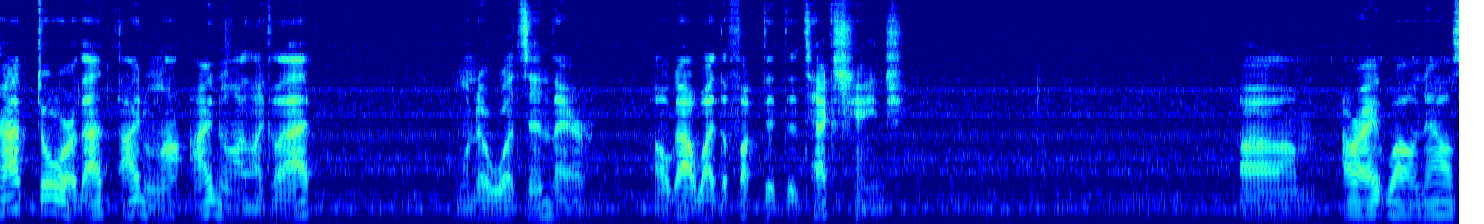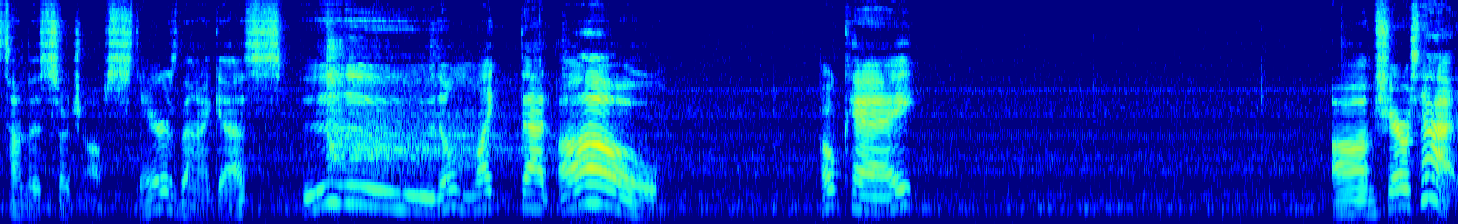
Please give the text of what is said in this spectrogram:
Trap door. That I do not. I do not like that. Wonder what's in there. Oh god, why the fuck did the text change? Um. All right. Well, now it's time to search upstairs. Then I guess. Ooh, don't like that. Oh. Okay. Um, sheriff's hat.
